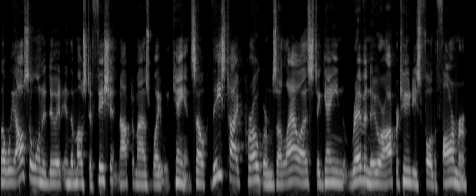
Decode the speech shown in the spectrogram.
But we also want to do it in the most efficient and optimized way we can. So these type programs allow us to gain revenue or opportunities for the farmer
